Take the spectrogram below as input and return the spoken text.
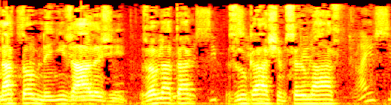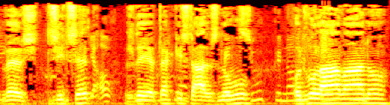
na tom nyní záleží. Zrovna tak s Lukášem 17, verš 30, zde je taky stále znovu odvoláváno.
